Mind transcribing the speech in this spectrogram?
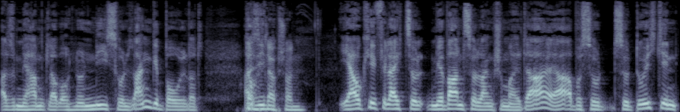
also wir haben glaube auch noch nie so lang gebouldert. Doch, Also ich glaube schon. Ja, okay, vielleicht so, wir waren so lang schon mal da, ja, aber so, so durchgehend,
